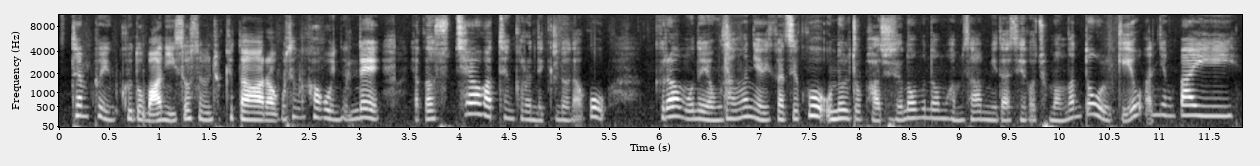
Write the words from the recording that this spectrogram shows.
스탬프 잉크도 많이 있었으면 좋겠다라고 생각하고 있는데 약간 수채화 같은 그런 느낌도 나고 그럼 오늘 영상은 여기까지고 오늘도 봐주셔서 너무너무 감사합니다. 제가 조만간 또 올게요. 안녕 bye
